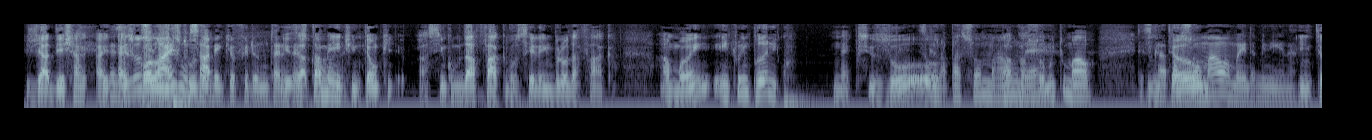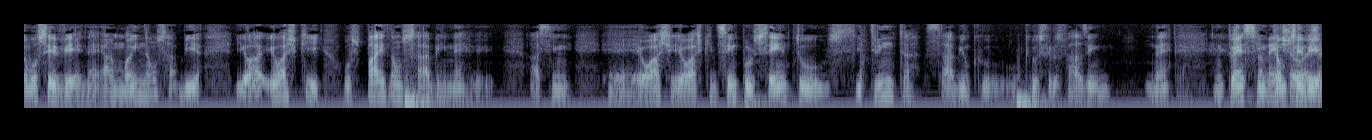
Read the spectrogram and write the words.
já deixa a, a Às vezes escola os pais não sabem que o filho não está indo Exatamente. Escola, né? Então que, assim como da faca, você lembrou da faca, a mãe entrou em pânico né? Precisou. Diz que ela passou mal, ela né? passou muito mal. Diz então, passou mal a mãe da menina. Então você vê, né? A mãe não sabia. E eu, eu acho que os pais não sabem, né? Assim, é, eu, acho, eu acho que de 100%, se 30 sabem o que, o que os filhos fazem, né? Então é assim, então você vê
